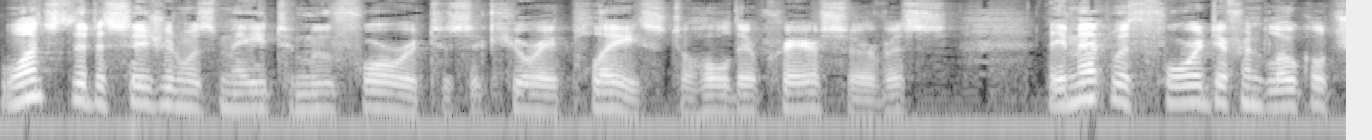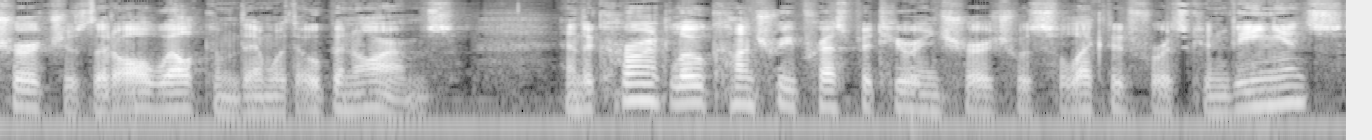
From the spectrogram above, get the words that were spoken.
Once the decision was made to move forward to secure a place to hold their prayer service, they met with four different local churches that all welcomed them with open arms and the current Low Country Presbyterian Church was selected for its convenience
